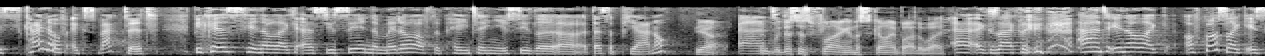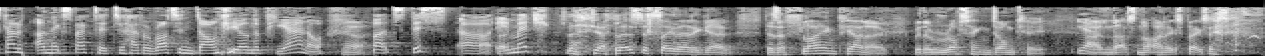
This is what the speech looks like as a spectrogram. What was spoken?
it's kind of expected because, you know, like as you see in the middle of the painting, you see the, uh, there's a piano. Yeah. And- Well, this is flying in the sky, by the way. Uh, exactly. And, you know, like, of course, like, it's kind of unexpected to have a rotten donkey on the piano. Yeah. But this uh, image, yeah, let's just say that again. There's a flying piano with a rotting donkey. Yes. And that's not unexpected.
